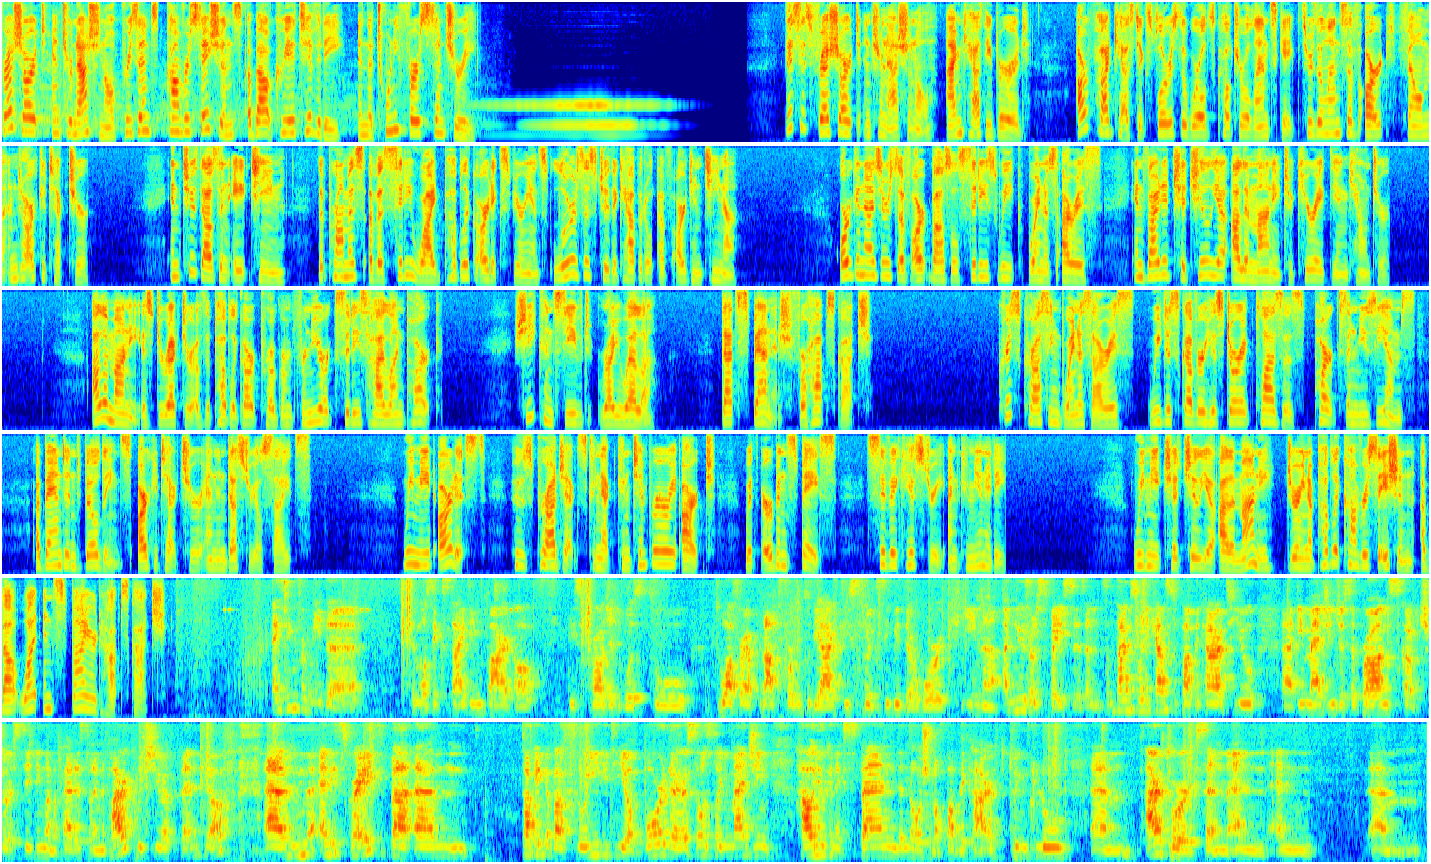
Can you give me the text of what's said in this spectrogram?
Fresh Art International presents conversations about creativity in the 21st century. This is Fresh Art International. I'm Cathy Byrd. Our podcast explores the world's cultural landscape through the lens of art, film, and architecture. In 2018, the promise of a citywide public art experience lures us to the capital of Argentina. Organizers of Art Basel Cities Week Buenos Aires invited Cecilia Alemani to curate the encounter. Alemani is director of the public art program for New York City's Highline Park. She conceived Rayuela. That's Spanish for hopscotch. Crisscrossing Buenos Aires, we discover historic plazas, parks, and museums, abandoned buildings, architecture, and industrial sites. We meet artists whose projects connect contemporary art with urban space, civic history, and community. We meet Cecilia Alemani during a public conversation about what inspired hopscotch. I think for me the the most exciting part of this project was to to offer a platform to the artists to exhibit their work in uh, unusual spaces. And sometimes when it comes to public art, you uh, imagine just a bronze sculpture sitting on a pedestal in a park, which you have plenty of, um, and it's great. But um, talking about fluidity of borders, also imagine how you can expand the notion of public art to include um, artworks and and and um,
